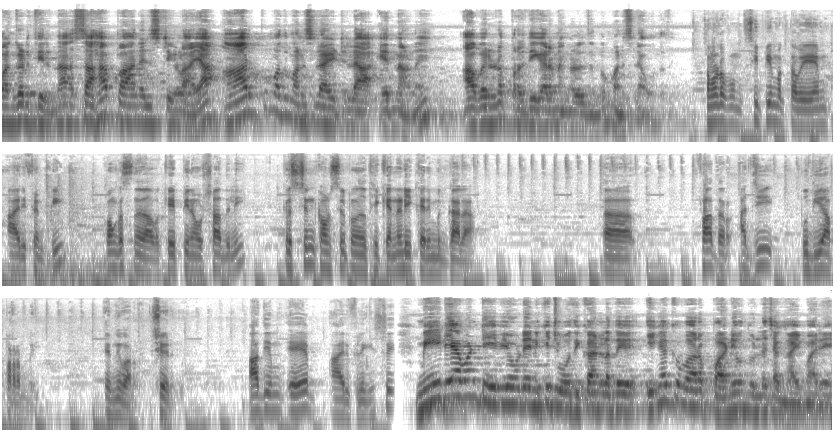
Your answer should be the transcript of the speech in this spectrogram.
പങ്കെടുത്തിരുന്ന സഹ പാനലിസ്റ്റുകളായ ആർക്കും അത് മനസ്സിലായിട്ടില്ല എന്നാണ് അവരുടെ പ്രതികരണങ്ങളിൽ നിന്നും മനസ്സിലാവുന്നത്. നമ്മോടൊപ്പം സി പി എം വക്താവ് M Arif M P Congress നേതാവ് K P Noushad Ali Christian council പ്രതിനിധി കെന്നഡി കരിമിക്കാല ഫാദർ അജി പുതിയ പറമ്പിൽ എന്നിവർ ചേരുന്നു. ആദ്യം എ ആരിഫിലേക്ക് മീഡിയ വൺ ടി വിയോട് എനിക്ക് ചോദിക്കാനുള്ളത് ഇങ്ങക്ക് വേറെ പണിയൊന്നുമില്ല ചങ്ങായിമാരെ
